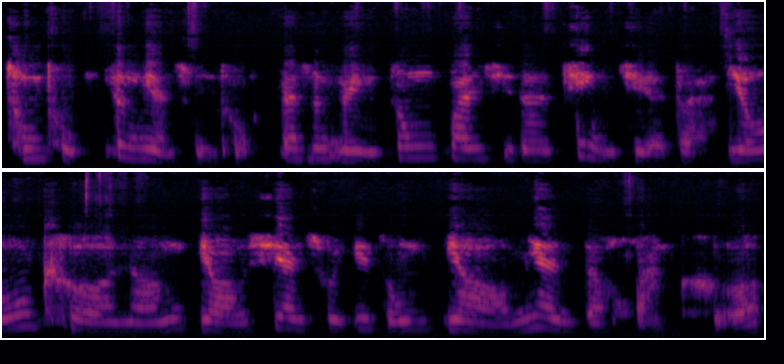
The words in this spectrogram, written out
冲突，正面冲突。但是美中关系的近阶段有可能表现出一种表面的缓和，和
